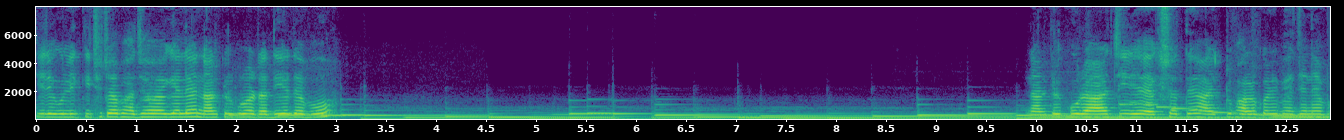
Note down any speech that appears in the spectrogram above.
চিড়েগুলি কিছুটা ভাজা হয়ে গেলে নারকেল কুড়াটা দিয়ে দেব। নারকেল কুড়া আর চিড়ে একসাথে আর একটু ভালো করে ভেজে নেব।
